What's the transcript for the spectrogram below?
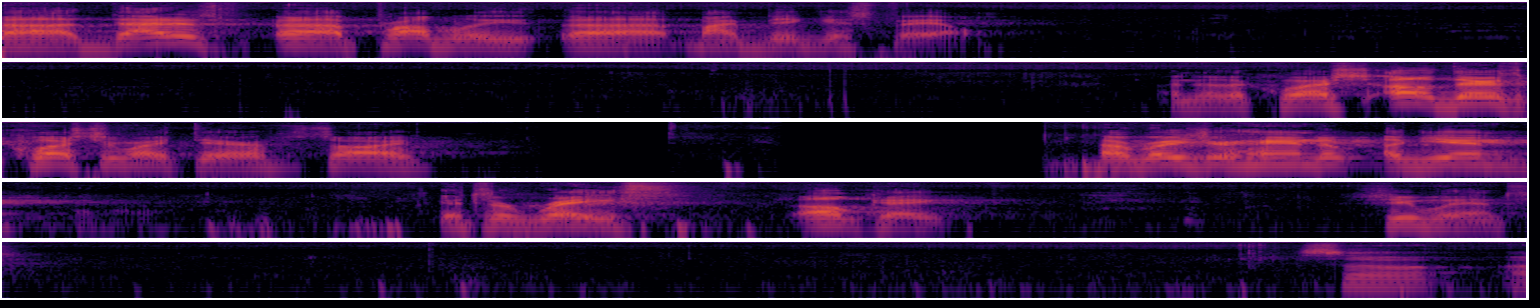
uh, that is uh, probably uh, my biggest fail. Another question? Oh, there's a question right there. Sorry. Uh, raise your hand again. It's a race. Okay. She wins. So, uh,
